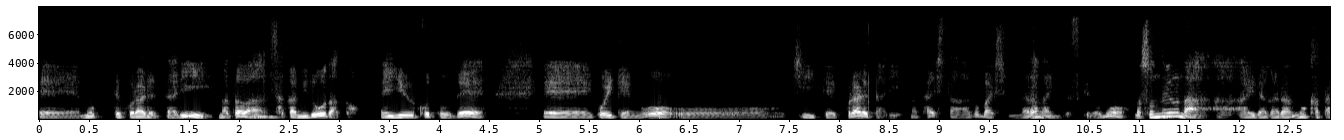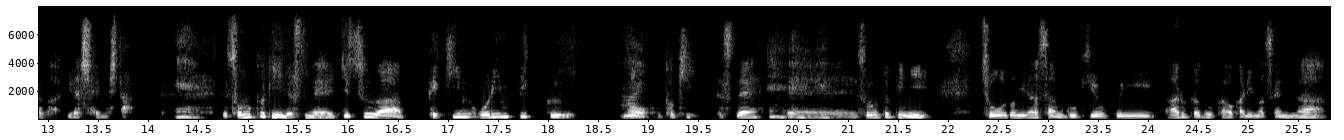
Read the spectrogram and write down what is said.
えー、持ってこられたり、または坂見どうだということで、えー、ご意見を聞いてこられたり、まあ、大したアドバイスにならないんですけども、まあ、そんなような間柄の方がいらっしゃいました。えー、その時にですね、実は北京オリンピックの時ですね。はい、えー、その時に、ちょうど皆さんご記憶にあるかどうかわかりませんが、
